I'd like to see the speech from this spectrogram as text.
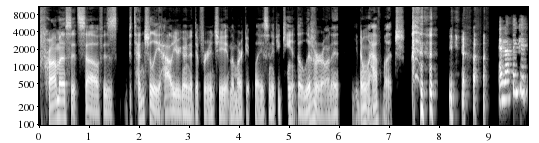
promise itself is potentially how you're going to differentiate in the marketplace, and if you can't deliver on it, you don't have much. yeah. And I think it,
